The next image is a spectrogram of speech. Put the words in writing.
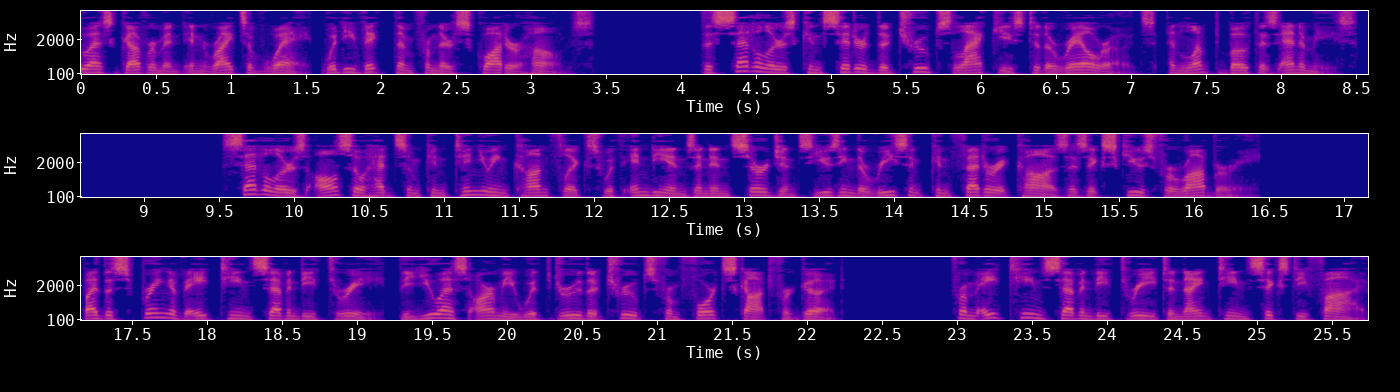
U.S. government in rights of way, would evict them from their squatter homes. The settlers considered the troops lackeys to the railroads, and lumped both as enemies. Settlers also had some continuing conflicts with Indians and insurgents using the recent Confederate cause as excuse for robbery. By the spring of 1873, the U.S. Army withdrew the troops from Fort Scott for good. From 1873 to 1965,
